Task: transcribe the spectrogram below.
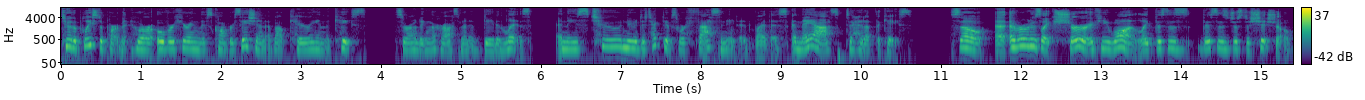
to the police department who are overhearing this conversation about Cari and the case surrounding the harassment of Dave and Liz. And these two new detectives were fascinated by this, and they asked to head up the case. So everybody's like, "Sure, if you want. Like this is this is just a shit show,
